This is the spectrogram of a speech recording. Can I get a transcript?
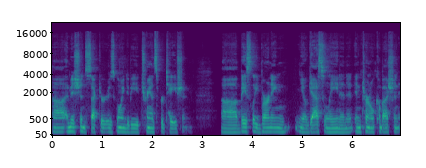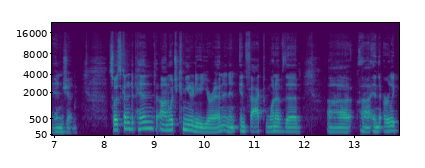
uh, emission sector is going to be transportation, uh, basically burning you know gasoline and an internal combustion engine. So it's going to depend on which community you're in, and in, in fact, one of the uh, uh, in the early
